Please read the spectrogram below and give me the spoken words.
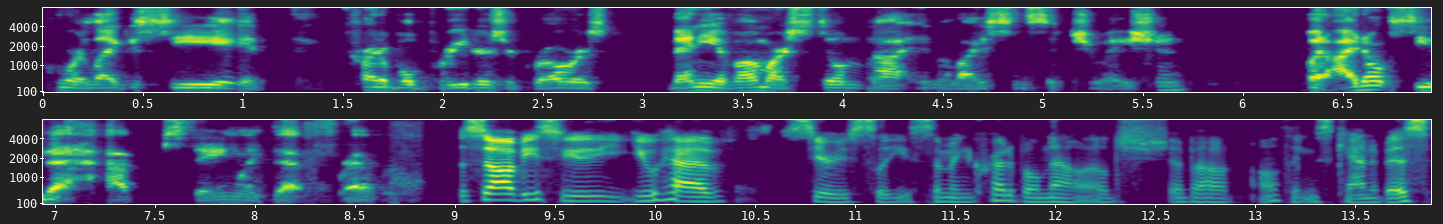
who are legacy incredible breeders or growers, many of them are still not in a licensed situation but I don't see that hap- staying like that forever. So obviously you have seriously some incredible knowledge about all things cannabis.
